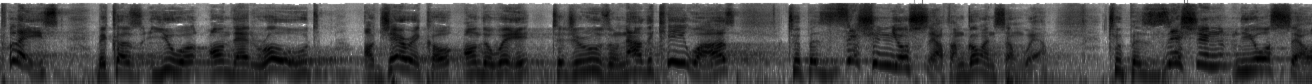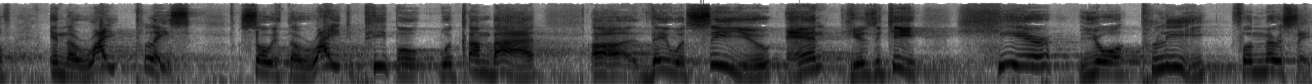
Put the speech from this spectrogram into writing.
place because you were on that road of Jericho on the way to Jerusalem. Now, the key was to position yourself. I'm going somewhere. To position yourself in the right place so if the right people would come by, uh, they would see you, and here's the key hear your plea for mercy.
